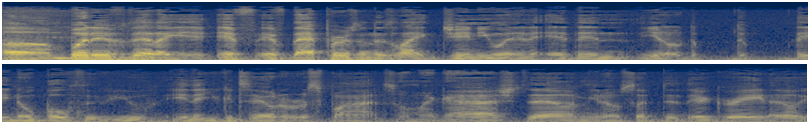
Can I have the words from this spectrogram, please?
um, but if that like if if that person is like genuine and, and then you know the the they know both of you, you know, you can tell the response. Oh my gosh, them, you know, so they're great. Oh,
